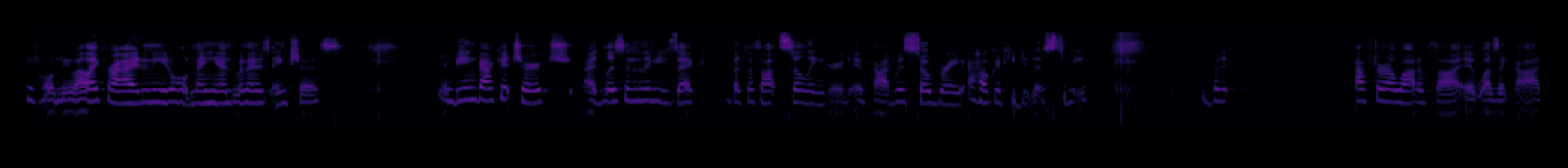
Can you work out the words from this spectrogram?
He'd hold me while I cried, and he'd hold my hand when I was anxious. And being back at church, I'd listen to the music, but the thought still lingered. If God was so great, how could he do this to me? But after a lot of thought, it wasn't God.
